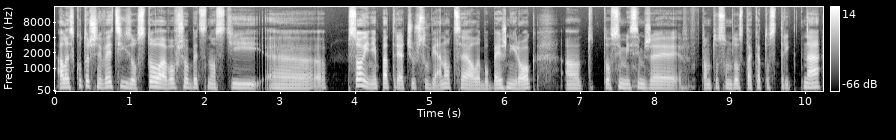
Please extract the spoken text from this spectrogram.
ale skutočne veci zo stola vo všeobecnosti e, psovi nepatria, či už sú Vianoce alebo bežný rok. A to, to si myslím, že v tomto som dosť takáto striktná.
